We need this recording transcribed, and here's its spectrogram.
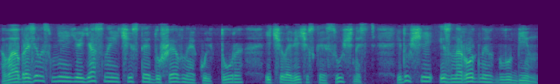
вообразилась мне ее ясная и чистая душевная культура и человеческая сущность, идущие из народных глубин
